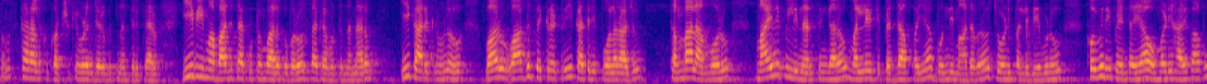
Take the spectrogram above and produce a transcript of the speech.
సంస్కారాలకు ఖర్చుకి ఇవ్వడం జరుగుతుందని తెలిపారు. ఈ బీమా బాధిత కుటుంబాలకు భరోసాగా ఉంటుందన్నారు. ఈ ఈ కార్యక్రమంలో వారు వార్డు సెక్రటరీ కతిరి పోలరాజు కంబాల అమ్మోరు మైలిపిల్లి నరసింగారావు మల్లేటి పెద్ద అప్పయ్య బొంది మాధవరావు చోడిపల్లి దేవుడు కొవిరి పెంటయ్య ఉమ్మడి హరిబాబు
